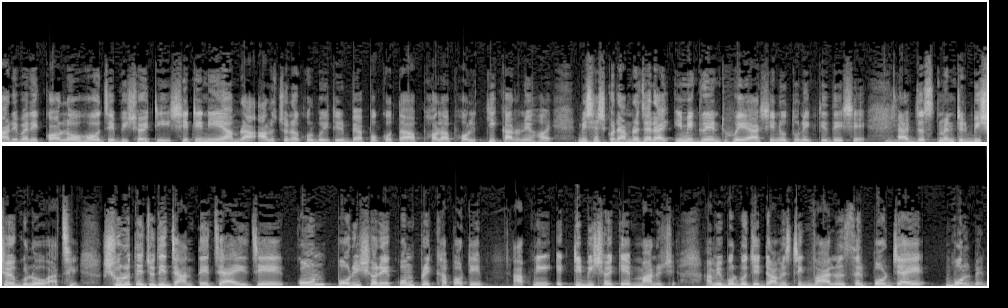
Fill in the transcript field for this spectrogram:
পারিবারিক কলহ যে বিষয়টি সেটি নিয়ে আমরা আলোচনা করব। এটির ব্যাপকতা ফলাফল কি কারণে হয়? বিশেষ করে আমরা যারা ইমিগ্রেন্ট হয়ে আসি নতুন একটি দেশে অ্যাডজাস্টমেন্টের বিষয়গুলো আছে। শুরুতে যদি জানতে চাই যে কোন পরিসরে কোন প্রেক্ষাপটে আপনি একটি বিষয়কে মানুষ আমি বলব যে ডোমেস্টিক ভায়োলেন্সের পর্যায়ে বলবেন।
